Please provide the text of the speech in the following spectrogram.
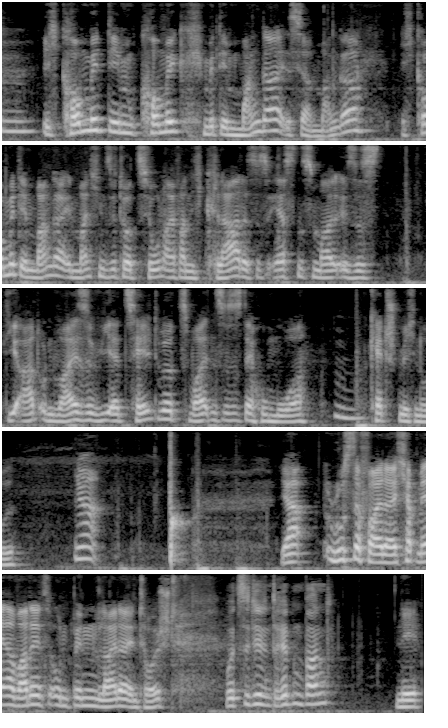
Mhm. Ich komme mit dem Comic, mit dem Manga, ist ja ein Manga. Ich komme mit dem Manga in manchen Situationen einfach nicht klar. Das ist erstens mal ist es die Art und Weise, wie erzählt wird. Zweitens ist es der Humor. Mhm. Catcht mich null. Ja. Ja, Rooster Fighter, ich habe mehr erwartet und bin leider enttäuscht. Holst du dir den dritten Band? Nee.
